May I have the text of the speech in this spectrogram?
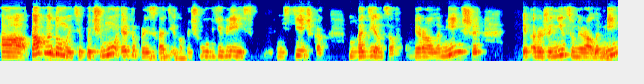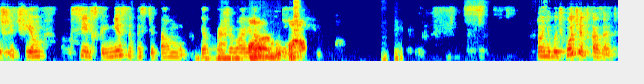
А, как вы думаете, почему это происходило? Почему в еврейских местечках младенцев умирало меньше, и рожениц умирало меньше, чем в сельской местности, там, где проживали Кто-нибудь хочет сказать?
